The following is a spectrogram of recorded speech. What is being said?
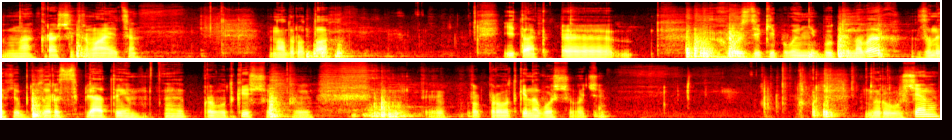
Вона краще тримається на дротах. І так, гвоздики повинні бути наверх. За них я буду зараз цепляти е, проводки, щоб е, проводки навощувачі. Беру вощину,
